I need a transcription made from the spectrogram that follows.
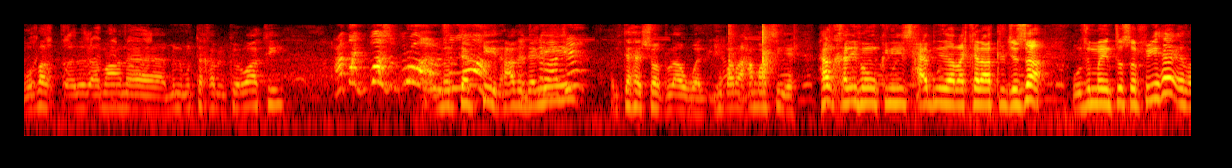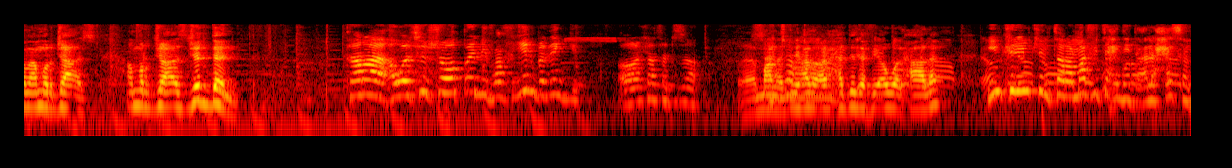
وضغط للأمانة من المنتخب الكرواتي. عطاك باص بروحه الله. مرتبكين هذا دليل؟ انتهى الشوط الأول. مباراة حماسية. هل خليفة ممكن يسحبني لركلات الجزاء وثم ينتصر فيها؟ أيضا أمر جائز. أمر جائز جدا. ترى أول شيء شوطين اضافيين بعدين آه، ركلات الجزاء. آه، ما ندري. هذا راح نحدده في أول حالة. يمكن يمكن ترى ما في تحديد على حسب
